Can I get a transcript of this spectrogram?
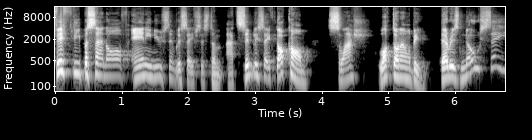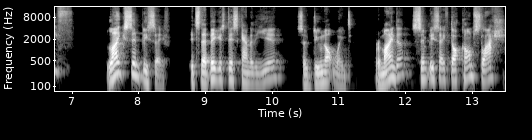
50% off any new SimpliSafe system at simplisafe.com slash locked on MLB. There is no safe like SimpliSafe. It's their biggest discount of the year, so do not wait. Reminder, simplisafe.com slash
